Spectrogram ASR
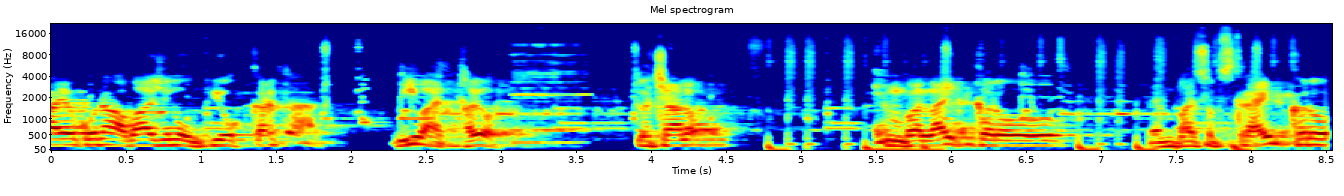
ગાયકોના અવાજનો ઉપયોગ કરતા વિવાદ થયો. તો ચાલો એમ્બા લાઈક કરો એમ્બા સબસ્ક્રાઈબ કરો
